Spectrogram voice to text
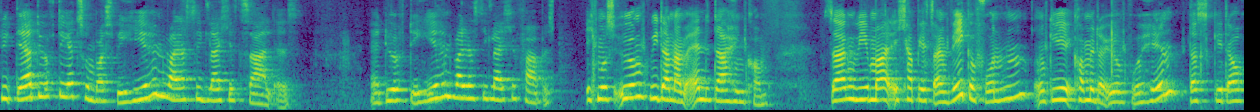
der dürfte jetzt zum Beispiel hier hin, weil das die gleiche Zahl ist. Er dürfte hier hin, weil das die gleiche Farbe ist. Ich muss irgendwie dann am Ende da hinkommen. Sagen wir mal, ich habe jetzt einen Weg gefunden und gehe, komme da irgendwo hin. Das geht auch,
